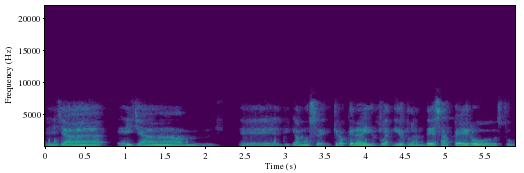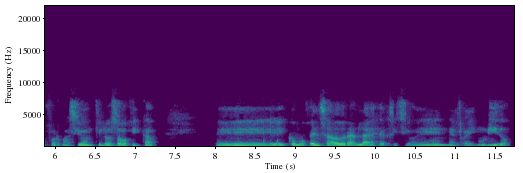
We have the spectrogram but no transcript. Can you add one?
Ella, ella, mm, eh, digamos, eh, creo que era irla- irlandesa, pero su formación filosófica eh, como pensadora la ejerció en el Reino Unido.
